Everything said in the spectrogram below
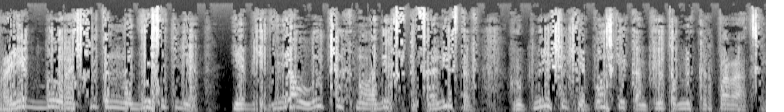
Проект рассчитан на 10 лет и объединял лучших молодых специалистов крупнейших японских компьютерных корпораций.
